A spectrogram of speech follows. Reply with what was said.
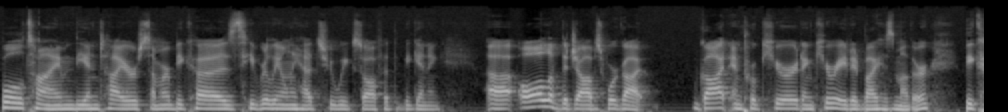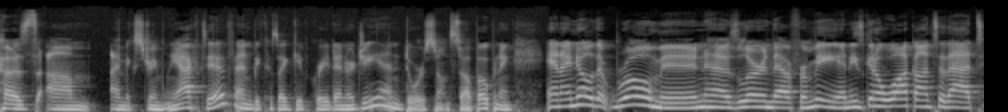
full time the entire summer because he really only had two weeks off at the beginning. Uh, all of the jobs were got got and procured and curated by his mother because um, I'm extremely active and because I give great energy and doors don't stop opening. And I know that Roman has learned that from me and he's going to walk onto that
